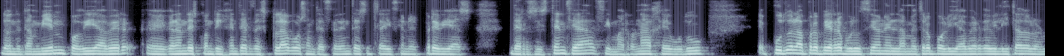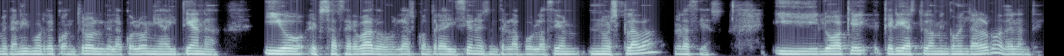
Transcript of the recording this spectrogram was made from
donde también podía haber eh, grandes contingentes de esclavos, antecedentes y tradiciones previas de resistencia, cimarronaje, vudú. Eh, ¿Pudo la propia revolución en la metrópoli haber debilitado los mecanismos de control de la colonia haitiana y o exacerbado las contradicciones entre la población no esclava? Gracias. Y luego aquí querías tú también comentar algo. Adelante.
